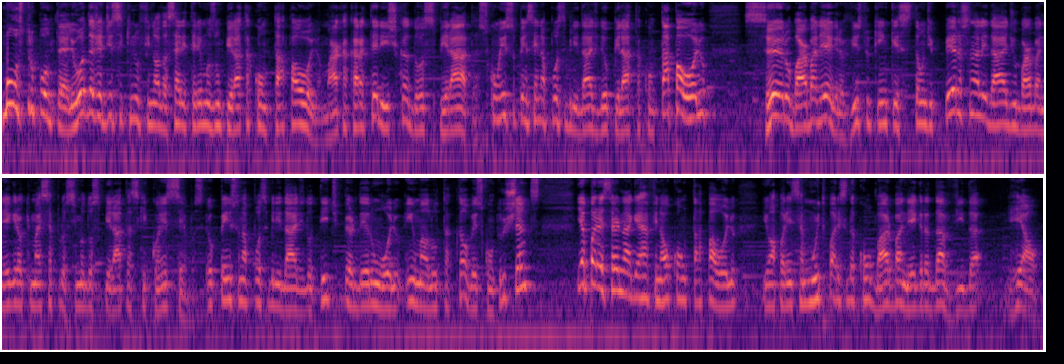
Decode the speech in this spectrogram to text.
Monstro Pontelli. O Oda já disse que no final da série teremos um pirata com tapa-olho. Marca característica dos piratas. Com isso pensei na possibilidade de o pirata com tapa-olho ser o Barba Negra, visto que em questão de personalidade o Barba Negra é o que mais se aproxima dos piratas que conhecemos. Eu penso na possibilidade do Tite perder um olho em uma luta talvez contra o Shanks e aparecer na guerra final com um tapa-olho e uma aparência muito parecida com o Barba Negra da vida real.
